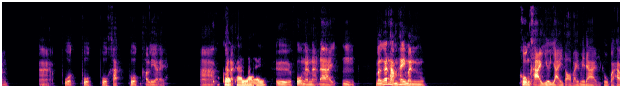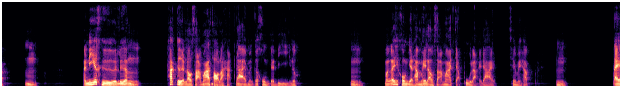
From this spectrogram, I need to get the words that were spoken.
ร อ่า พวกพวกพวกฆาพวกเขาเรียกอะไร อ่าก่อการร้ายเออพวกนั้นน่ะได้ อืม มันก็ทำให้มันโครงข่ายเยื่อใยต่อไปไม่ได้ ถูกปะครับ อืม อันนี้ก็คือเรื่องถ้าเกิดเราสามารถถอดรหัสได้มันก็คงจะดีเนอะอืม มันก็จะคงจะทำให้เราสามารถจับผู้ร้ายได้ ใช่ไหมครับ อืม แต่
